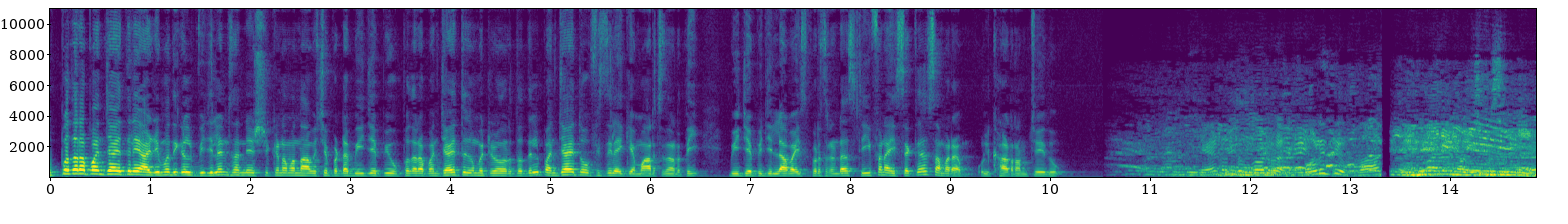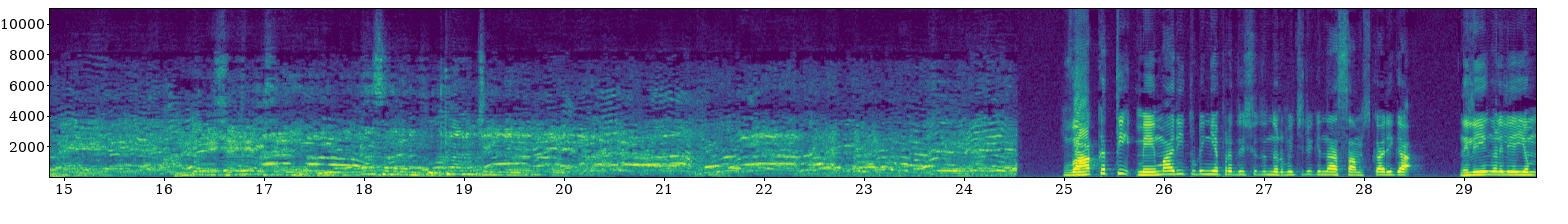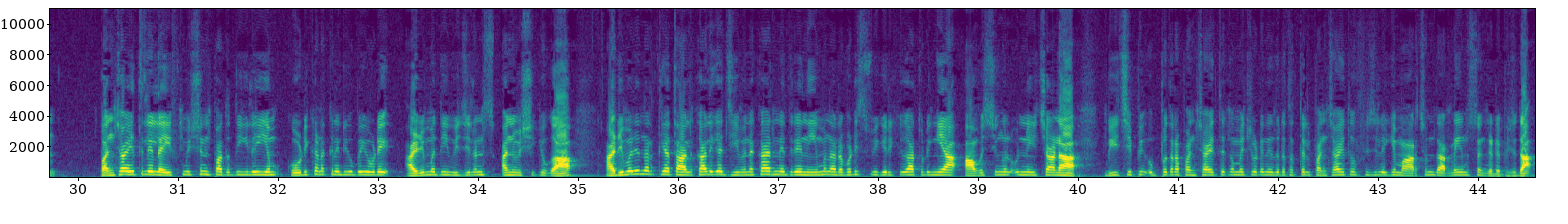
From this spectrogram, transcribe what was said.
ഉപ്പതറ പഞ്ചായത്തിലെ അഴിമതികൾ vigilance അന്വേഷിക്കണമെന്നാവശ്യപ്പെട്ട B J P Uppathara panchayat കമ്മിറ്റിയുടെ നേതൃത്വത്തിൽ പഞ്ചായത്ത് ഓഫീസിലേക്ക് മാർച്ച് നടത്തി. ബി ജെ പി ജില്ലാ വൈസ് പ്രസിഡന്റ് സ്റ്റീഫൻ ഐസക് സമരം ഉദ്ഘാടനം ചെയ്തു. ഉദ്ഘാടനം വാക്കത്തി മേമാരി തുടങ്ങിയ പ്രദേശത്ത് നിർമ്മിച്ചിരിക്കുന്ന സാംസ്കാരിക നിലയങ്ങളിലെയും പഞ്ചായത്തിലെ ലൈഫ് മിഷൻ പദ്ധതിയിലെയും കോടിക്കണക്കിന് രൂപയുടെ അഴിമതി വിജിലൻസ് അന്വേഷിക്കുക അഴിമതി നടത്തിയ താൽക്കാലിക ജീവനക്കാരനെതിരെ നിയമ നടപടി സ്വീകരിക്കുക തുടങ്ങിയ ആവശ്യങ്ങൾ ഉന്നയിച്ചാണ് B J P Upputhara panchayat കമ്മിറ്റിയുടെ നേതൃത്വത്തിൽ പഞ്ചായത്ത് ഓഫീസിലേക്ക് മാർച്ചും ധർണയും സംഘടിപ്പിച്ചത്.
